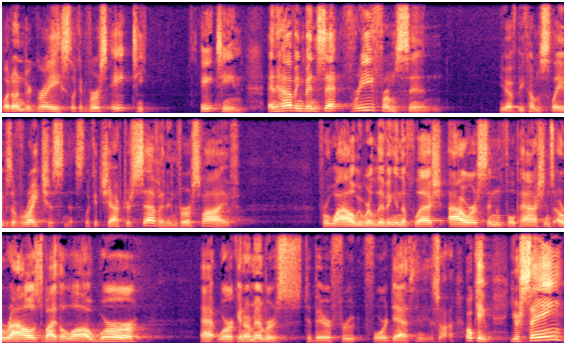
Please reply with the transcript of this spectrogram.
but under grace look at verse 18 18. And having been set free from sin, you have become slaves of righteousness. Look at chapter 7 in verse 5. For while we were living in the flesh, our sinful passions, aroused by the law, were at work in our members to bear fruit for death. Okay, you're saying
